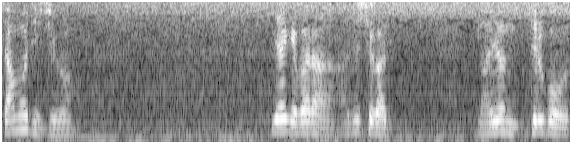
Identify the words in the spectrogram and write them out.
자모지 지금. 이야기해봐라. 아저씨가 라이언 들고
